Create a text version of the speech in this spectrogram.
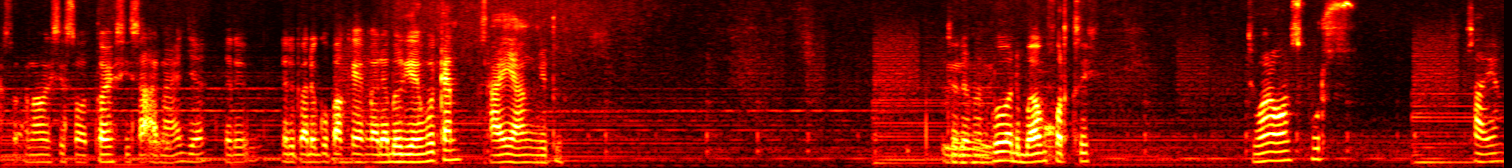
Aso- analisis sotoy sisaan aja. Dari daripada gue pakai yang nggak double game week kan sayang gitu. Cadangan gue ada Bamford sih. Cuma lawan Spurs. Sayang.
